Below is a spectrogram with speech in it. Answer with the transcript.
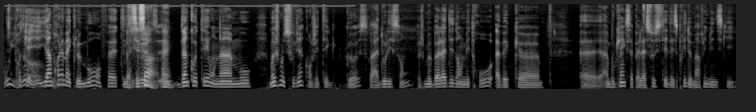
Oui, il y a un problème avec le mot en fait. Bah, c'est ça, euh, ouais. D'un côté, on a un mot. Moi, je me souviens quand j'étais gosse, enfin adolescent, je me baladais dans le métro avec euh, euh, un bouquin qui s'appelle La Société de l'esprit de Marvin Minsky,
